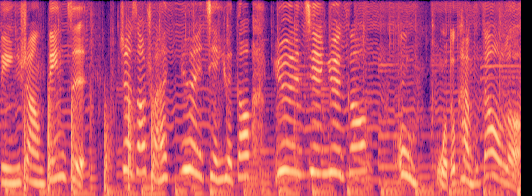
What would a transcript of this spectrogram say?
钉上钉子。这艘船越建越高，越建越高，哦。我都看不到了。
